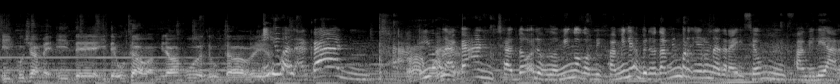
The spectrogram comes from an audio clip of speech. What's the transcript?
Y escúchame, ¿y te, y te gustaba? ¿Mirabas fútbol? ¿Te gustaba? Iba a la cancha, Ah, iba a la cancha todos los domingos con mi familia, pero también porque era una tradición familiar.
